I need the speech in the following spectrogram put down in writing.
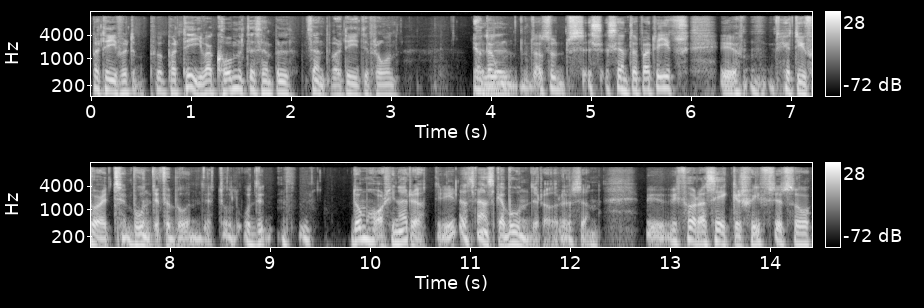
parti för parti, var kommer till exempel Centerpartiet ifrån? Ja, de, alltså, Centerpartiet eh, hette ju förut Bondeförbundet och, och det, de har sina rötter i den svenska bonderörelsen. Vid förra sekelskiftet så,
